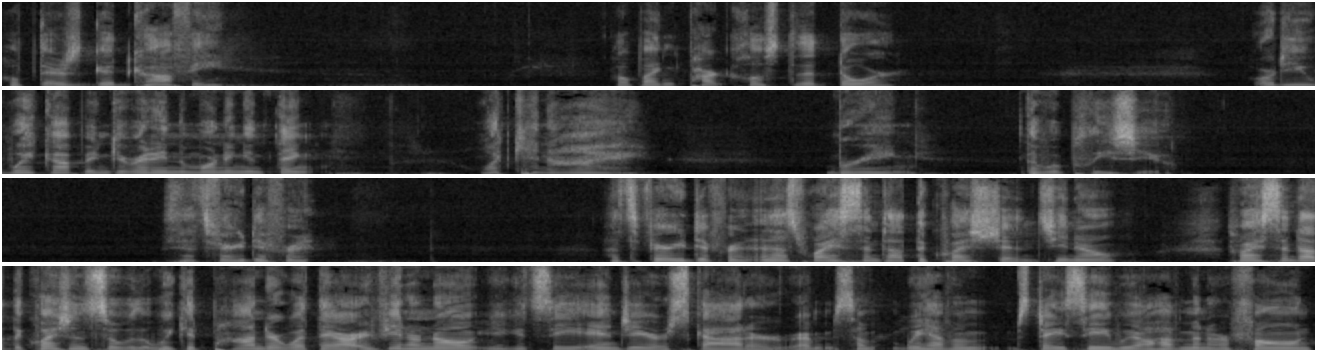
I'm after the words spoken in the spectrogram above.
Hope there's good coffee. Hope I can park close to the door. Or do you wake up and get ready in the morning and think, what can I bring that would please you? See, that's very different. That's very different. And that's why I sent out the questions, you know? Why I sent out the questions so that we could ponder what they are. If you don't know, you could see Angie or Scott or um, some, we have them, Stacy, we all have them in our phone.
